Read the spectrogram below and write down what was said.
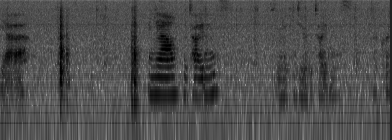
Yeah. And now the Titans. See what I can do with the Titans real quick.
